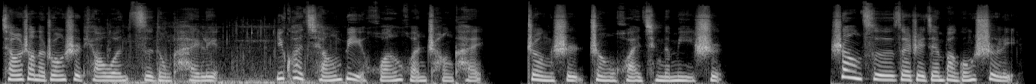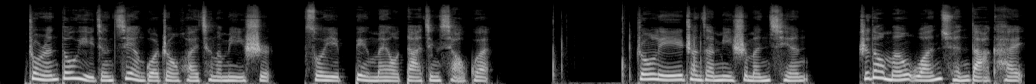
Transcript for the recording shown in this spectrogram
墙上的装饰条纹自动开裂，一块墙壁缓缓敞开，正是郑怀清的密室。上次在这间办公室里，众人都已经见过郑怀清的密室。所以并没有大惊小怪。钟离站在密室门前，直到门完全打开，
